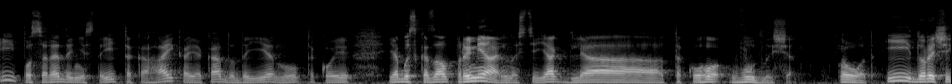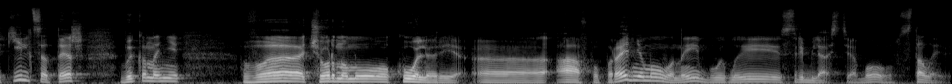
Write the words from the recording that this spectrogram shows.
І посередині стоїть така гайка, яка додає ну, такої, я би сказав, преміальності, як для такого вудлища. От. І, до речі, кільця теж виконані в чорному кольорі, е, а в попередньому вони були сріблясті або сталеві.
